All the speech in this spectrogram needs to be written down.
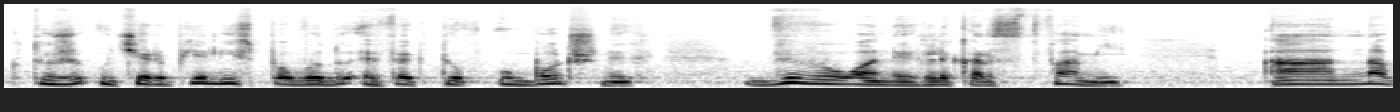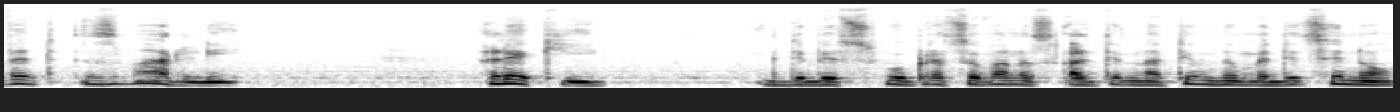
którzy ucierpieli z powodu efektów ubocznych wywołanych lekarstwami, a nawet zmarli. Leki, gdyby współpracowano z alternatywną medycyną,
